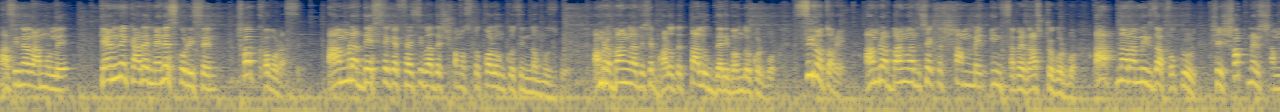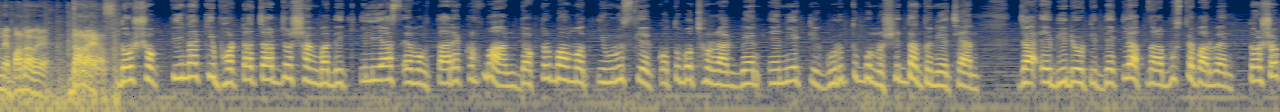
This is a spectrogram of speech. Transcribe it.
হাসিনার আমলে। কেমনে কারে ম্যানেজ করিছেন? সব খবর আছে। আমরা দেশ থেকে ফ্যাসিবাদের সমস্ত কলঙ্ক চিহ্ন মুছবো। আমরা বাংলাদেশে ভারতের তালুকদারি বন্ধ করব। চিরতরে আমরা বাংলাদেশে একটা সাম্যের ইনসাফের রাষ্ট্র করব। আপনারা মির্জা ফখরুল সেই স্বপ্নের সামনে বাধা হয়ে দাঁড়ায় আছে দর্শক পিনাকি ভট্টাচার্য সাংবাদিক ইলিয়াস এবং তারেক রহমান, ডক্টর মোহাম্মদ ইউনুসকে কত বছর রাখবেন এ নিয়ে একটি গুরুত্বপূর্ণ সিদ্ধান্ত নিয়েছেন। যা এই ভিডিওটি দেখলে আপনারা বুঝতে পারবেন। দর্শক,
